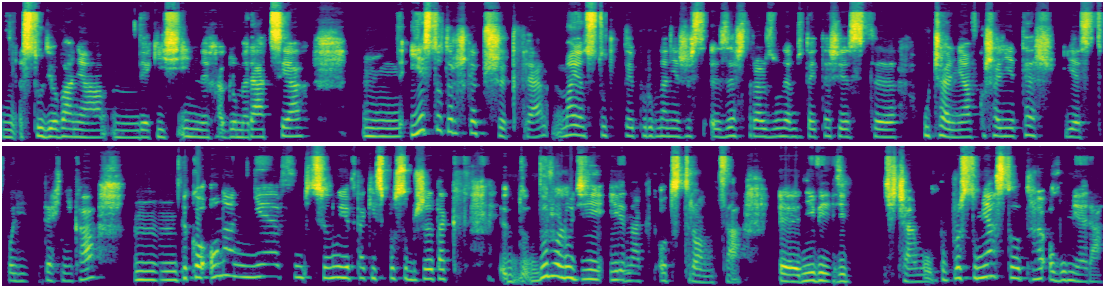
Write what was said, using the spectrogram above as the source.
mm, studiowania mm, w jakichś innych aglomeracjach. Mm, jest to troszkę przykre, mając tutaj porównanie ze Stralsundem, tutaj też jest e, uczelnia, w Koszalinie też jest Politechnika, mm, tylko ona nie funkcjonuje w taki sposób, że tak dużo ludzi jednak odtrąca, e, nie wiedzieć czemu. Po prostu miasto trochę obumiera.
